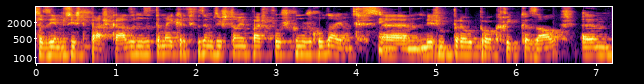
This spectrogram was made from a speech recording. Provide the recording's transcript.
fazemos isto para as casas, mas eu também acredito que fazemos isto também para as pessoas que nos rodeiam. Uh, mesmo para, para o Rico Casal. Um,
